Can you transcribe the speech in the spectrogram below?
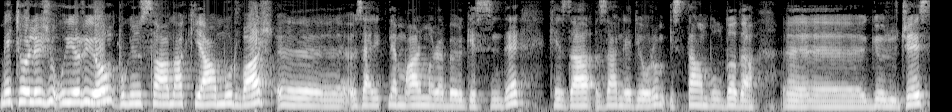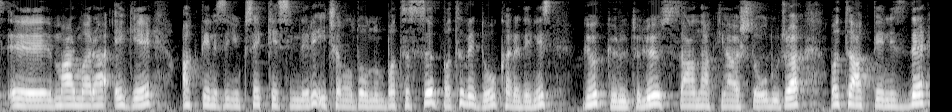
Meteoroloji uyarıyor. Bugün sağanak yağmur var. Ee, özellikle Marmara bölgesinde. Keza zannediyorum İstanbul'da da e, göreceğiz. E, Marmara, Ege, Akdeniz'in yüksek kesimleri, İç Anadolu'nun batısı, Batı ve Doğu Karadeniz gök gürültülü sağanak yağışlı olacak. Batı Akdeniz'de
